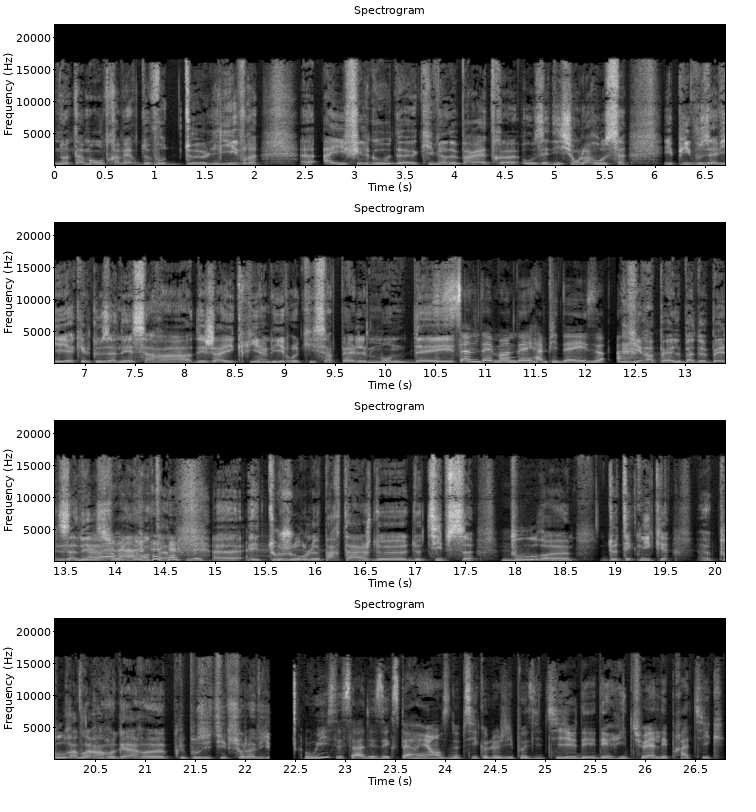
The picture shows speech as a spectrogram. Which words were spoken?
notamment au travers de vos deux livres, euh, I Feel Good, qui vient de paraître aux éditions Larousse. Et puis vous aviez, il y a quelques années, Sarah, déjà écrit un livre qui s'appelle Monday, Sunday, Monday, Happy Days. qui rappelle bah, de belles années Voilà. souriantes. Euh, et toujours le partage de, de tips pour euh, de techniques euh, pour avoir un regard plus positif sur la vie. Oui, c'est ça, des expériences de psychologie positive, des, des rituels, des pratiques.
